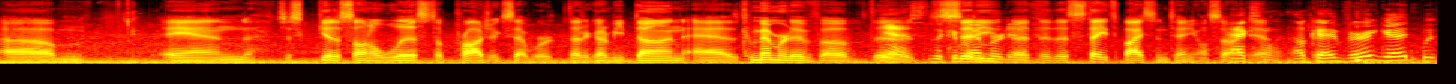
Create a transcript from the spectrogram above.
um, and just get us on a list of projects that were that are going to be done as commemorative of the Yes, the city, uh, the, the state's bicentennial. Sorry. yeah. Excellent. Okay, very good. We-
